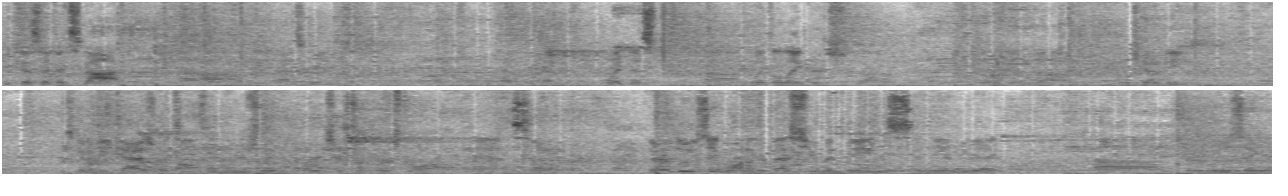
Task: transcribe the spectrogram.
Because if it's not, uh, as we have, witnessed with the Lakers, there's going to be there's going to be casualties, and usually the coach is the first one. And so they're losing one of the best human beings in the NBA. Uh, they're losing a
